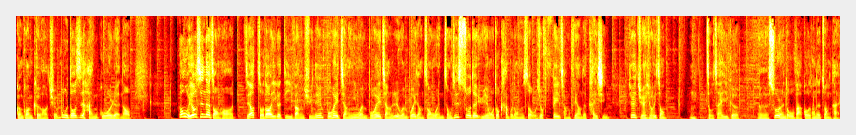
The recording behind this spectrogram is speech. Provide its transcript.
观光客哦，全部都是韩国人哦。而我又是那种哦，只要走到一个地方去，那边不会讲英文，不会讲日文，不会讲中文，总之所有的语言我都看不懂的时候，我就非常非常的开心，就会觉得有一种嗯，走在一个呃所有人都无法沟通的状态，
